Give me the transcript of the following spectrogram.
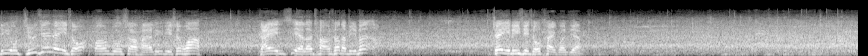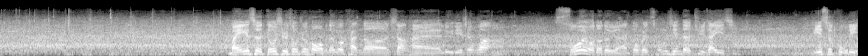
利用直接任意球帮助上海绿地申花改写了场上的比分啊！这一粒进球太关键了。每一次得失球之后，我们能够看到上海绿地申花啊，所有的队员都会重新的聚在一起，彼此鼓励。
